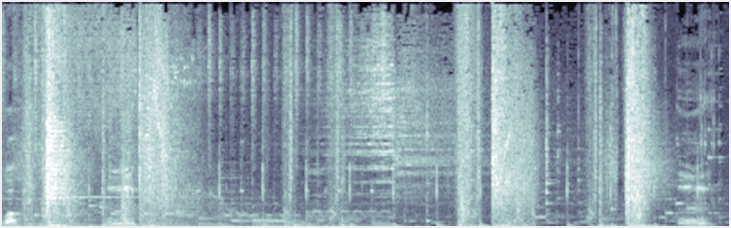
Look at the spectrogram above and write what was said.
Whoa. Mm. Mm.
